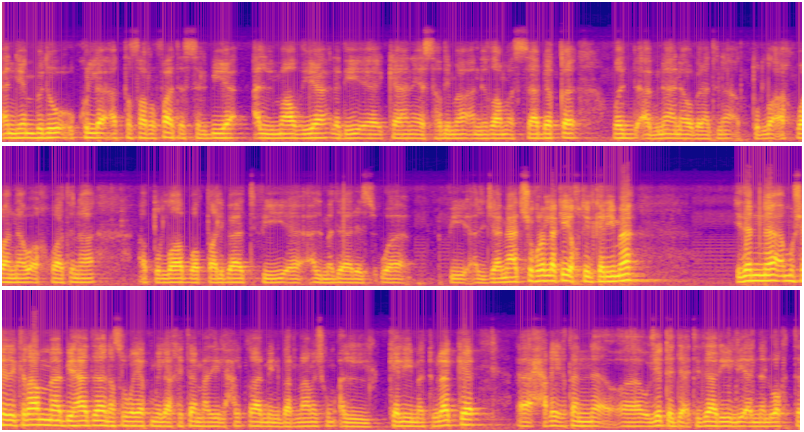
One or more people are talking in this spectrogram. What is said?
وأن ينبذوا كل التصرفات السلبية الماضية التي كان يستخدمها النظام السابق ضد أبنائنا وبناتنا الطلاب أخواننا وأخواتنا الطلاب والطالبات في المدارس وفي الجامعات. شكرا لك أختي الكريمة. إذا مشاهدي الكرام بهذا نصل وإياكم إلى ختام هذه الحلقة من برنامجكم الكلمة لك. حقيقة أجدد اعتذاري لأن الوقت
